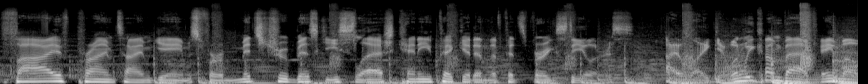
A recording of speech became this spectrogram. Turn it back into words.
Five primetime games for Mitch Trubisky slash Kenny Pickett and the Pittsburgh Steelers. I like it. When we come back, hey Mo.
